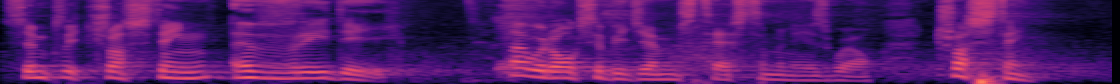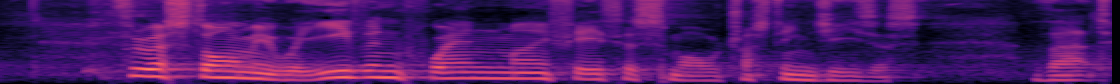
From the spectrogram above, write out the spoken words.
Simply trusting every day. That would also be Jim's testimony as well. Trusting through a stormy way, even when my faith is small, trusting Jesus. That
